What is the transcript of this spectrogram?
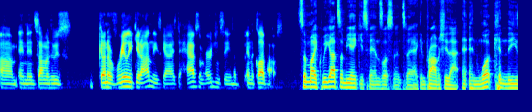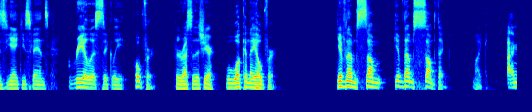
um, and then someone who's gonna really get on these guys to have some urgency in the in the clubhouse. So, Mike, we got some Yankees fans listening today. I can promise you that. And what can these Yankees fans realistically hope for for the rest of this year? What can they hope for? Give them some Give them something, Mike. I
